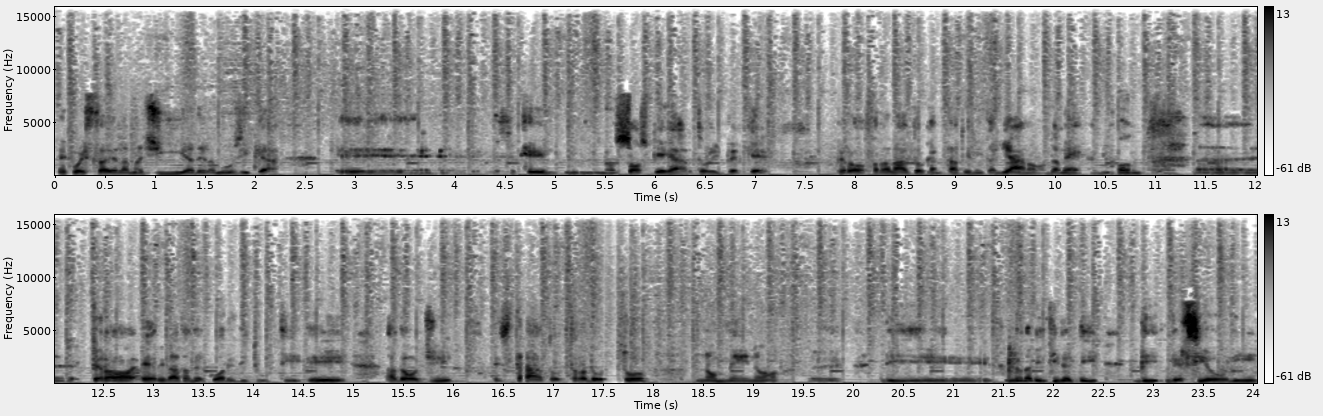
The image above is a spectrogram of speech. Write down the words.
E questa è la magia della musica eh, che non so spiegartelo il perché, però fra l'altro cantato in italiano da me, non, eh, però è arrivato nel cuore di tutti e ad oggi è stato tradotto non meno eh, di una ventina di, di, versioni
